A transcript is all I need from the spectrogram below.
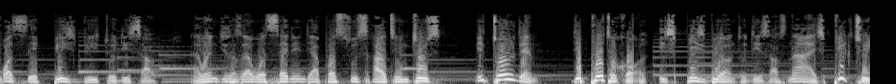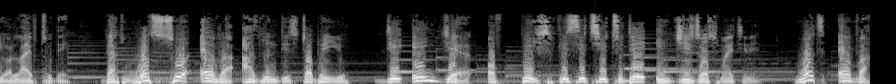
first say, Peace be to this house. And when Jesus was sending the apostles out in twos, he told them, the protocol is peace be unto this house. Now I speak to your life today that whatsoever has been disturbing you, the angel of peace visits you today in Jesus' mighty name. Whatever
